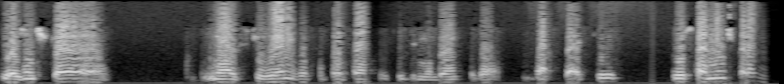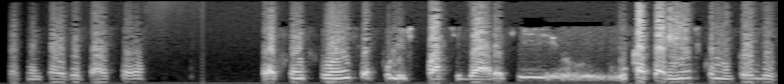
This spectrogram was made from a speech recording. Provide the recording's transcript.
E a gente quer, nós fizemos essa proposta aqui de mudança da, da PEC justamente para tentar evitar essa, essa influência político-partidária que o, o catarinense como um todo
